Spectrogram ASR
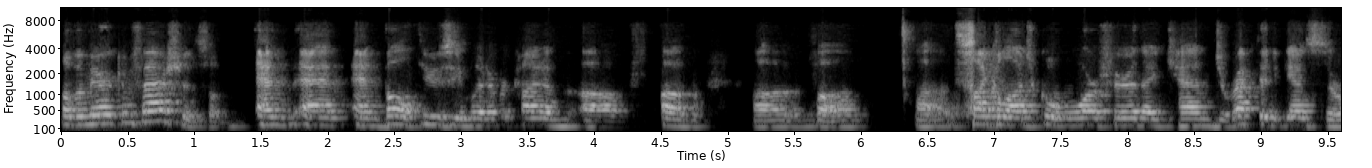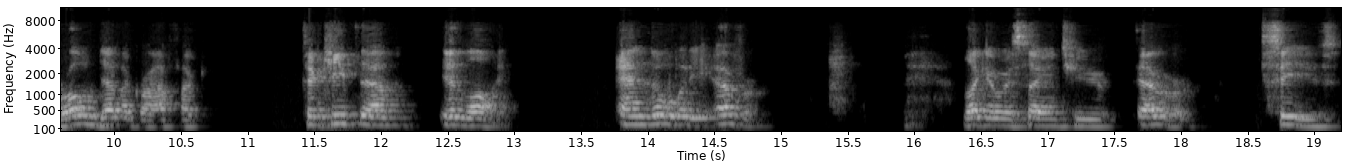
of American fascism, and and and both using whatever kind of of of, of uh, uh, psychological warfare they can directed against their own demographic to keep them in line. And nobody ever, like I was saying to you, ever sees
